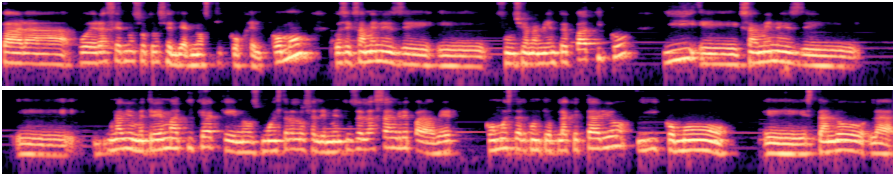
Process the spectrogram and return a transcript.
para poder hacer nosotros el diagnóstico HELP. ¿Cómo? Pues exámenes de eh, funcionamiento hepático y exámenes de una biometría hemática que nos muestra los elementos de la sangre para ver cómo está el conteo plaquetario y cómo eh, está la,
